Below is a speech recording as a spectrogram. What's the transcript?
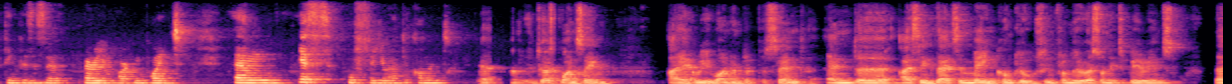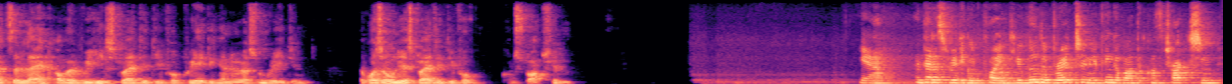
I think this is a very important point. Um, yes, Uffe, you had a comment. Yeah, just one thing. I agree 100%, and uh, I think that's the main conclusion from the Öresund experience. That's a lack of a real strategy for creating an Öresund region. There was only a strategy for construction. Yeah, and that is a really good point. You build a bridge and you think about the construction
